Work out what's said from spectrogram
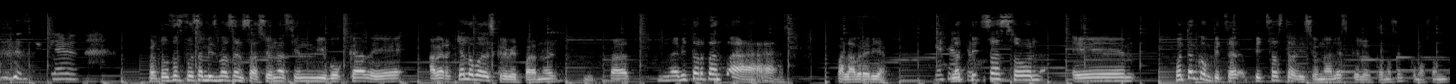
Sí, claro. Pero Entonces fue esa misma sensación así en mi boca de... A ver, ya lo voy a describir para no para evitar tanta palabrería. Las pizzas son... eh, cuentan con pizza- pizzas tradicionales que los conocen como son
